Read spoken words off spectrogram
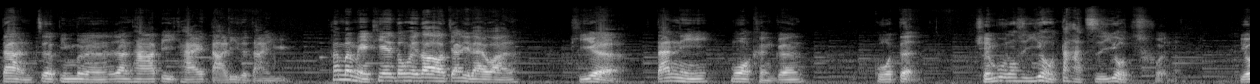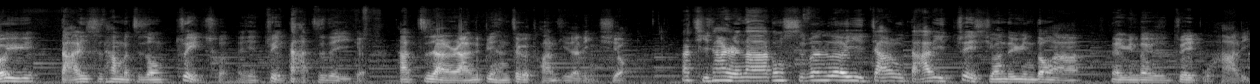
但这并不能让他避开达利的单语。他们每天都会到家里来玩。皮尔、丹尼、莫肯跟郭邓，全部都是又大只又蠢。由于达利是他们之中最蠢而且最大只的一个，他自然而然就变成这个团体的领袖。那其他人呢，都十分乐意加入达利最喜欢的运动啊，那运动就是追捕哈利。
